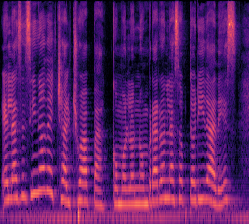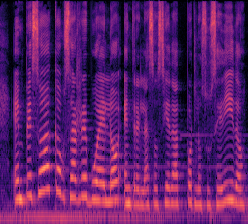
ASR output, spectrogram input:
El asesino de Chalchuapa, como lo nombraron las autoridades, empezó a causar revuelo entre la sociedad por lo sucedido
